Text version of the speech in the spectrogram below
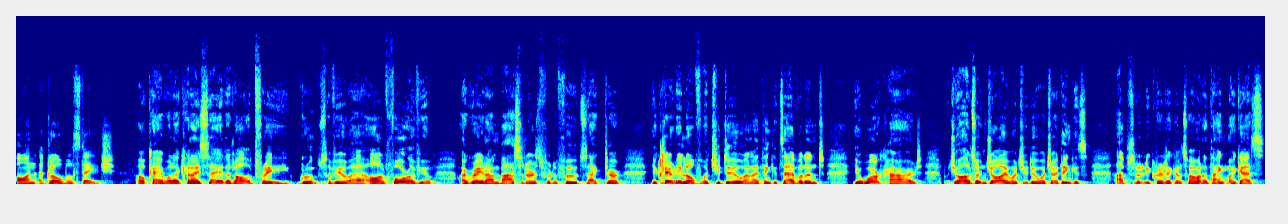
on a global stage. Okay, well, can I say that all three groups of you, uh, all four of you, are great ambassadors for the food sector. You clearly love what you do, and I think it's evident. You work hard, but you also enjoy what you do, which I think is absolutely critical. So I want to thank my guests,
